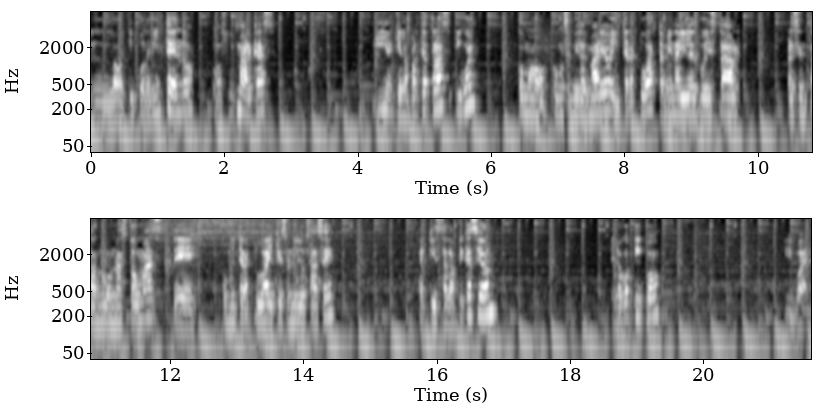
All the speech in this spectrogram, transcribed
el logotipo de Nintendo o sus marcas. Y aquí en la parte de atrás igual cómo, se mira el Mario e interactúa. También ahí les voy a estar presentando unas tomas de cómo interactúa y qué sonidos hace. Aquí está la aplicación, el logotipo. Y bueno,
